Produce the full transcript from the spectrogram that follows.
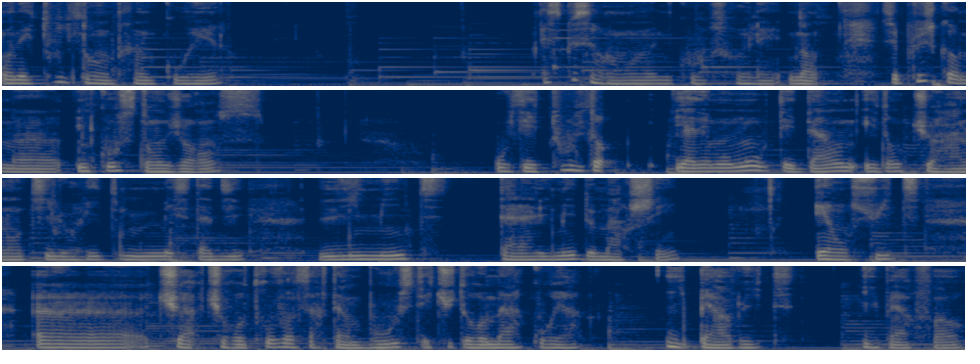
on est tout le temps en train de courir. Est-ce que c'est vraiment une course relais? Non. C'est plus comme une course d'endurance. Où t'es tout le temps. Il y a des moments où t'es down et donc tu ralentis le rythme. Mais c'est-à-dire, limite, t'as la limite de marcher. Et ensuite, euh, tu retrouves un certain boost et tu te remets à courir hyper vite, hyper fort.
